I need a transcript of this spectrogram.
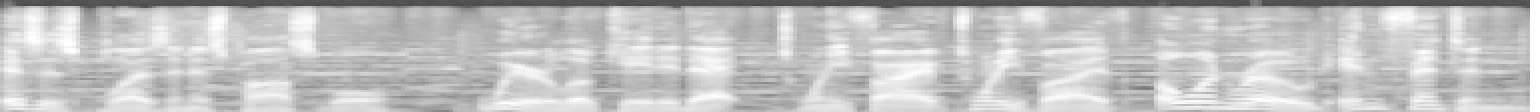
is as pleasant as possible. We're located at 2525 Owen Road in Fenton.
